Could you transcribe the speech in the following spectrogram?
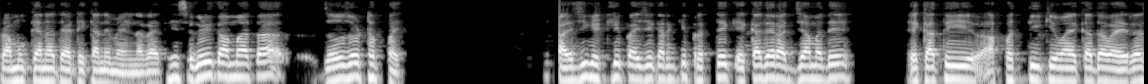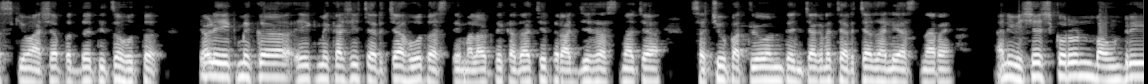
प्रामुख्यानं त्या ठिकाणी मिळणार आहेत? ही सगळी कामं आता जवळजवळ ठप्प आहेत. काळजी घेतली पाहिजे कारण की प्रत्येक एखाद्या राज्यामध्ये एखादी आपत्ती किंवा एखादा व्हायरस किंवा अशा पद्धतीचं होतं. त्यावेळी एकमेक एकमेकाशी चर्चा होत असते. मला वाटते कदाचित राज्य शासनाच्या सचिव पातळीवरून त्यांच्याकडे चर्चा झाली असणार आहे. आणि विशेष करून बाउंड्री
